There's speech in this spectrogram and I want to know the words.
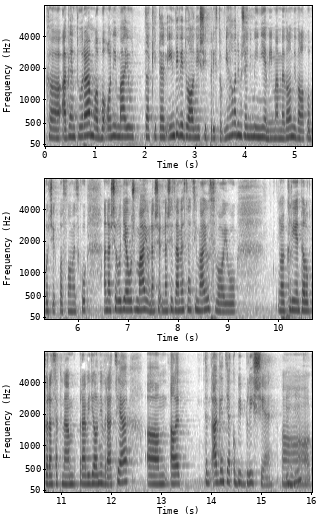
k agentúram, lebo oni majú taký ten individuálnejší prístup. Nehovorím, že my nie, my máme veľmi veľa pobočiek po Slovensku a naši ľudia už majú, naši, naši zamestnanci majú svoju klientelu, ktorá sa k nám pravidelne vracia. Um, ale ten agent je akoby bližšie, uh-huh.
